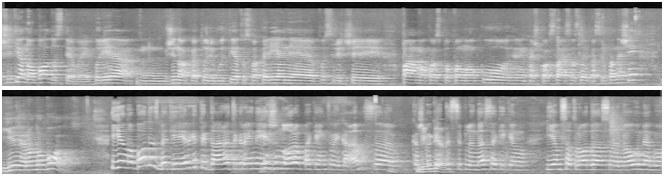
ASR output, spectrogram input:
šitie nuobodus tėvai, kurie m, žino, kad turi būti pietus vakarienė, pusryčiai, pamokos po pamokų, e, kažkoks laisvas laikas ir panašiai, jie yra nuobodus. Jie nuobodas, bet jie irgi taip daro tikrai ne iš noro pakengti vaikams. Kažkokia Gink Dieve. disciplina, sakykime, jiems atrodo svarbiau negu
